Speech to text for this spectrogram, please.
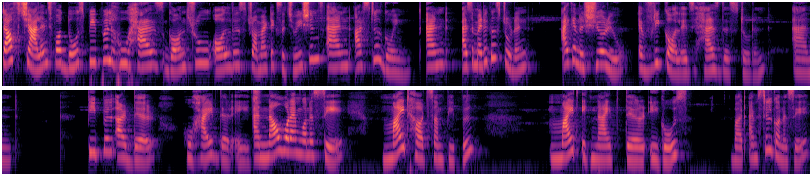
tough challenge for those people who has gone through all these traumatic situations and are still going. And as a medical student i can assure you every college has this student and people are there who hide their age and now what i'm to say might hurt some people might ignite their egos, but I'm still gonna say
